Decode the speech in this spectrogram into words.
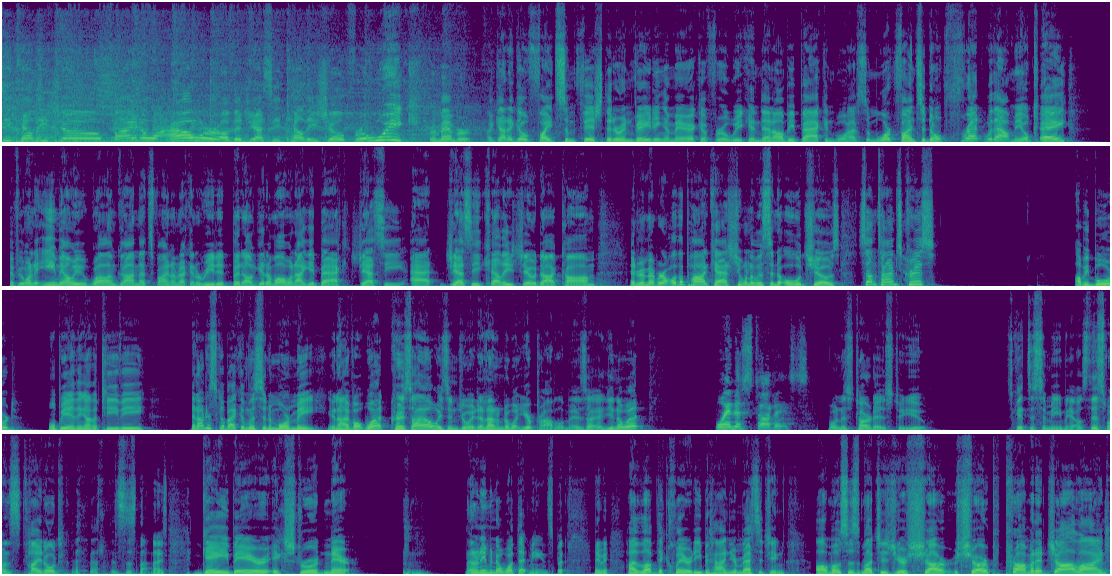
Jesse Kelly Show, final hour of the Jesse Kelly Show for a week. Remember, I got to go fight some fish that are invading America for a week, and then I'll be back and we'll have some more fun. So don't fret without me, okay? If you want to email me while I'm gone, that's fine. I'm not going to read it, but I'll get them all when I get back. Jesse at jessekellyshow.com. And remember, all the podcasts, you want to listen to old shows. Sometimes, Chris, I'll be bored. Won't be anything on the TV. And I'll just go back and listen to more me. And I've, what? Chris, I always enjoyed it. I don't know what your problem is. Uh, you know what? Buenas tardes. Buenas tardes to you. Let's get to some emails. This one's titled, this is not nice, Gay Bear Extraordinaire. I don't even know what that means, but anyway, I love the clarity behind your messaging almost as much as your sharp, sharp prominent jawline.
